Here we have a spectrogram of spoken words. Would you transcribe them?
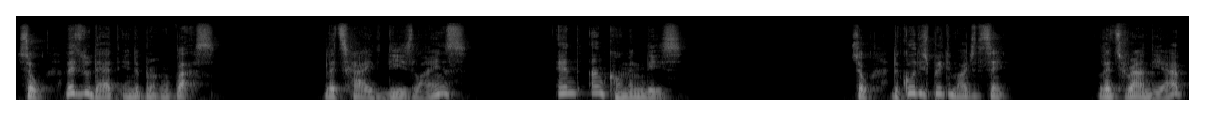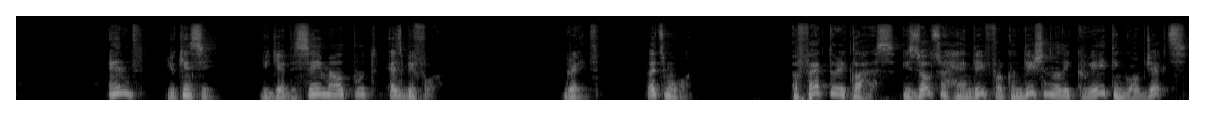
So let's do that in the program class. Let's hide these lines and uncomment these. So the code is pretty much the same. Let's run the app and you can see we get the same output as before. Great, let's move on. A factory class is also handy for conditionally creating objects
